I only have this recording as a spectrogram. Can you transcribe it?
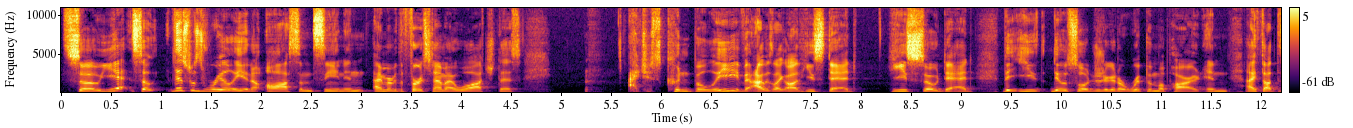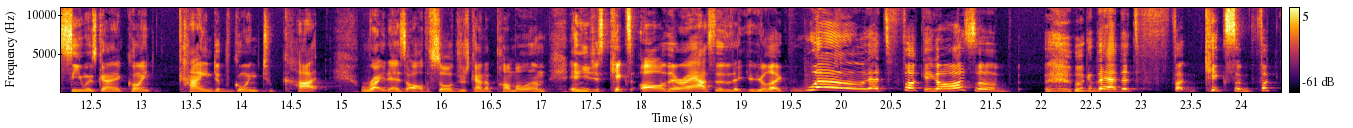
So, yeah, so this was really an awesome scene. And I remember the first time I watched this, I just couldn't believe it. I was like, oh, he's dead. He's so dead. that he, those soldiers are going to rip him apart. And I thought the scene was going to kind of going to cut right as all the soldiers kind of pummel him, and he just kicks all their asses. You're like, whoa, that's fucking awesome! Look at that. That's fuck kick some fuck.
